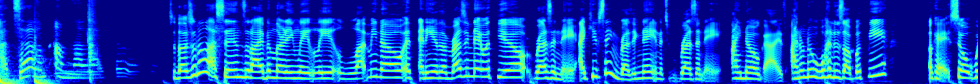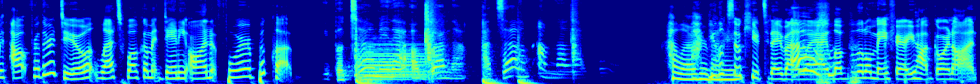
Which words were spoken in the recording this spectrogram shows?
I tell them I'm not like. So those are the lessons that I've been learning lately. Let me know if any of them resonate with you. Resonate. I keep saying resonate and it's resonate. I know, guys. I don't know what is up with me. Okay, so without further ado, let's welcome Danny on for book club. People tell me that I'll burn out. I tell them I'm not like. Hello, everybody. You look so cute today, by the way. Oh. I love the little Mayfair you have going on.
